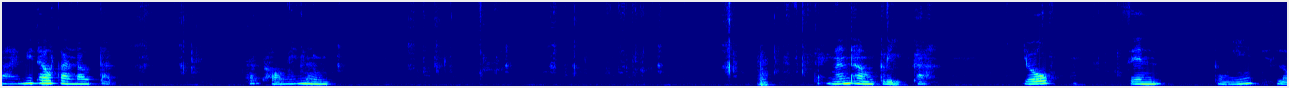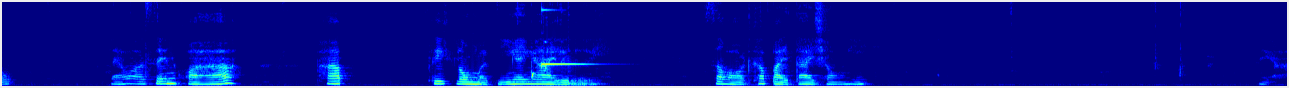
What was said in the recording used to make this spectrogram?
ลายไม่เท่ากันเราตัด ตัดออกนิดหนึ่งจากนั้นทำกลีบค่ะ ยก เส้น ตรงนี้ลบแล้วเอาเส้นขวา พับ พลิกลงแบบนี้ง่าย ๆ เลย สอดเข้าไปใต้ช่องนี้นี่ค่ะ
